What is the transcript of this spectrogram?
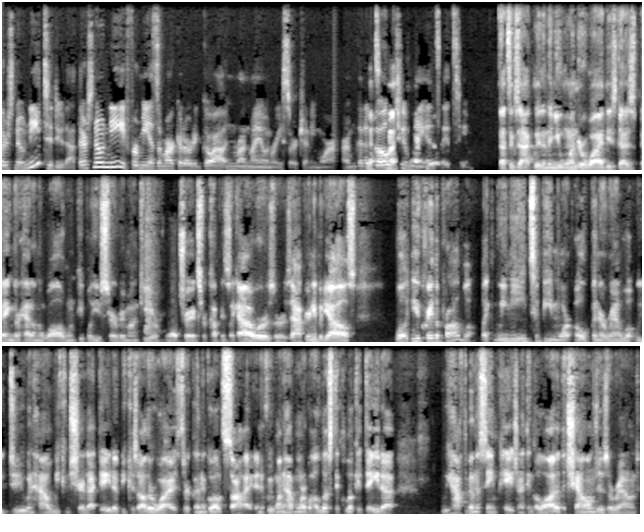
there's no need to do that there's no need for me as a marketer to go out and run my own research anymore i'm going to go to my insights team that's exactly it. And then you wonder why these guys bang their head on the wall when people use SurveyMonkey or Qualtrics or companies like ours or Zapier or anybody else. Well, you create the problem. Like we need to be more open around what we do and how we can share that data because otherwise they're going to go outside. And if we want to have more of a holistic look at data, we have to be on the same page. And I think a lot of the challenges around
